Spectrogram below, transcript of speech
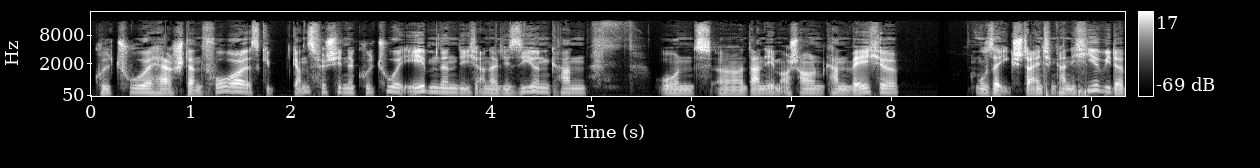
Kultur herrscht dann vor. Es gibt ganz verschiedene Kulturebenen, die ich analysieren kann und äh, dann eben auch schauen kann, welche Mosaiksteinchen kann ich hier wieder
